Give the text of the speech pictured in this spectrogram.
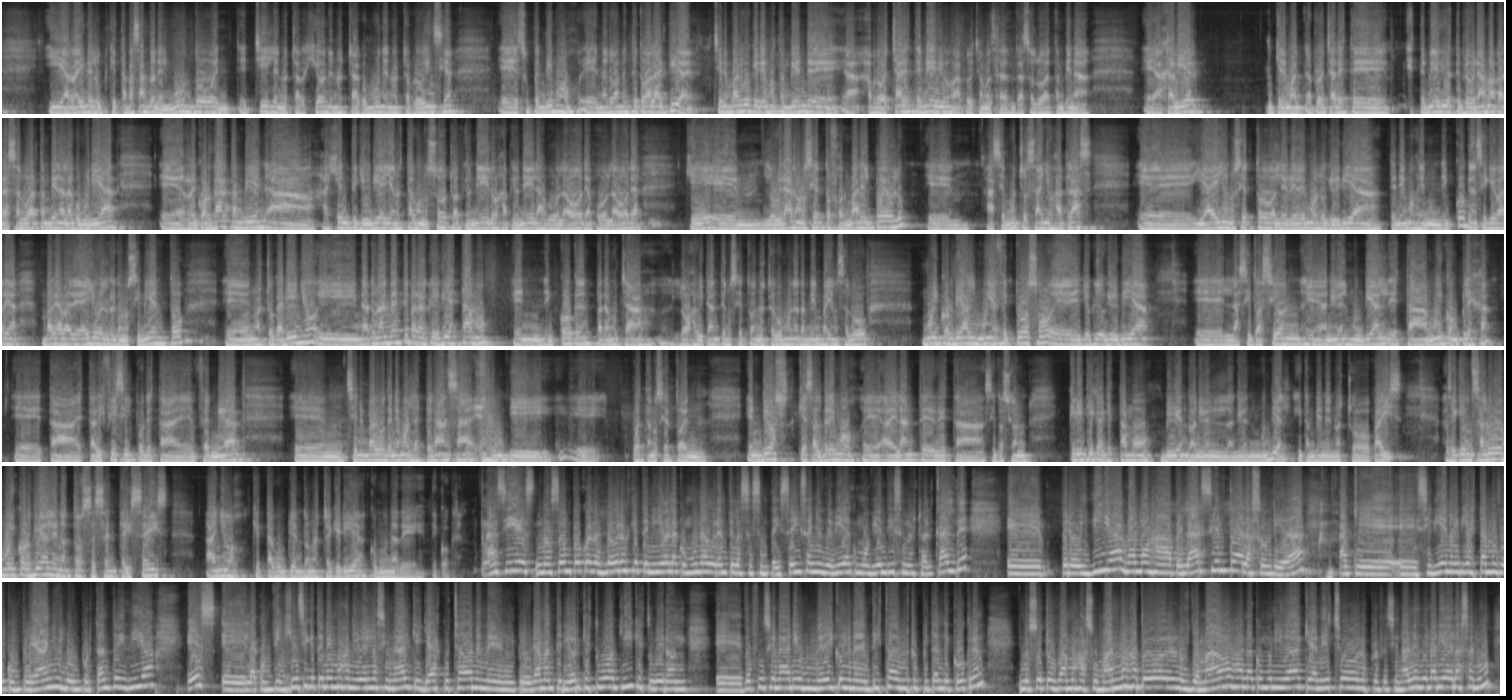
y a raíz de lo que está pasando en el mundo, en, Chile, en nuestra región, en nuestra comuna, en nuestra provincia, eh, suspendimos eh, naturalmente todas las actividades. Sin embargo, queremos también aprovechar este medio, aprovechamos de saludar también a, a Javier, queremos aprovechar este, este medio, este programa para saludar también a la comunidad eh, recordar también a, gente que hoy día ya no está con nosotros, a pioneros, a pioneras, a pobladores, a pobladoras, que eh, lograron, ¿no cierto?, formar el pueblo eh, hace muchos años atrás. y a ellos, ¿no cierto?, le debemos lo que hoy día tenemos en, en Cochrane, así que varias, de ellos el reconocimiento, nuestro cariño y naturalmente para el que hoy día estamos en, Cochrane, para muchos los habitantes, ¿no cierto?, de nuestra comuna también vaya un saludo muy cordial, muy afectuoso. Eh, yo creo que hoy día eh, la situación eh, a nivel mundial está muy compleja, está, está difícil por esta enfermedad. sin embargo, tenemos la esperanza y puesta, ¿no cierto?, en, en Dios que saldremos adelante de esta situación crítica que estamos viviendo a nivel, a nivel mundial y también en nuestro país. Así que un saludo muy cordial en estos 66 años que está cumpliendo nuestra querida comuna de, de Cochrane. Así es, no son pocos los logros que ha tenido la comuna durante los 66 años de vida, como bien dice nuestro alcalde, eh, pero hoy día vamos a apelar, ¿cierto?, a la sobriedad, a que eh, si bien hoy día estamos de cumpleaños, lo importante hoy día es eh, la contingencia que tenemos a nivel nacional, que ya escuchaban en el programa anterior que estuvo aquí, que estuvieron dos funcionarios, un médico y una dentista de nuestro hospital de Cochrane. Nosotros vamos a sumarnos a todos los llamados a la comunidad que han hecho los profesionales del área de la salud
